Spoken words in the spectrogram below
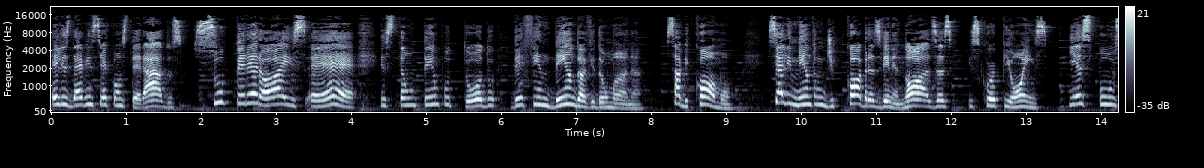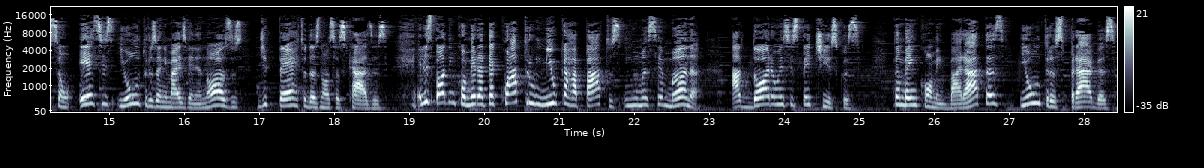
eles devem ser considerados super-heróis. É, estão o tempo todo defendendo a vida humana. Sabe como? Se alimentam de cobras venenosas, escorpiões e expulsam esses e outros animais venenosos de perto das nossas casas. Eles podem comer até 4 mil carrapatos em uma semana. Adoram esses petiscos. Também comem baratas e outras pragas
